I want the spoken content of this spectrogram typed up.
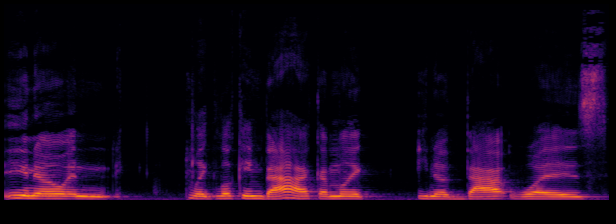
you know, and like looking back, I'm like, you know, that was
